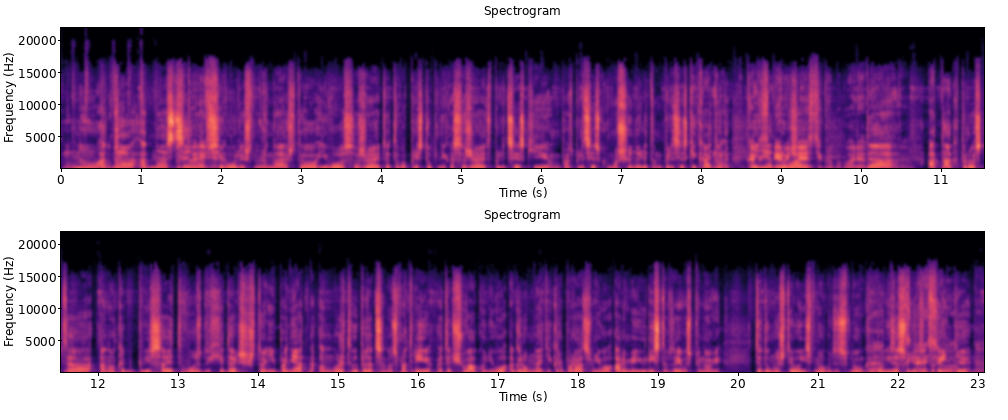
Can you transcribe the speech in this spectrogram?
ну, Ну, одна, одна сцена всего лишь нужна, что его сажают, этого преступника сажают в полицейский, в полицейскую машину или там полицейский катер, Ну, как и они в первой отбывают. части, грубо говоря. Да. А так просто оно как бы повисает в воздухе дальше, что непонятно. Он может выпутаться, но смотри, этот чувак, у него огромная IT-корпорация, у него армия юристов за его спиной. Ты думаешь, что его не смогут, ну, как Да, бы не скорее эту всего, Энди? да.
